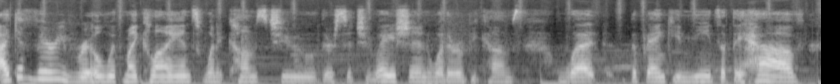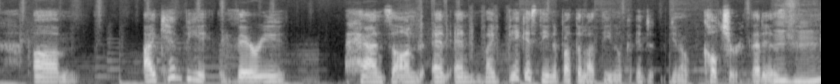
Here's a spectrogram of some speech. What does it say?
I get very real with my clients when it comes to their situation, whether it becomes what the banking needs that they have. Um, I can be very hands-on, and and my biggest thing about the Latino, you know, culture that is, mm-hmm.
